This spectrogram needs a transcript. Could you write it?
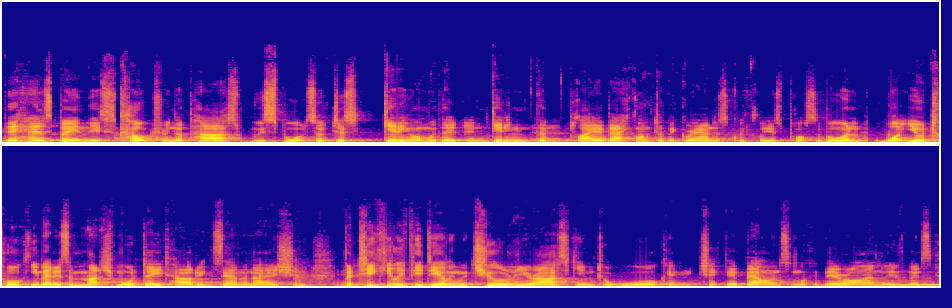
There has been this culture in the past with sports of just getting on with it and getting the player back onto the ground as quickly as possible. And what you're talking about is a much more detailed examination, particularly if you're dealing with children, you're asking them to walk and check their balance and look at their eye movements. Mm.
